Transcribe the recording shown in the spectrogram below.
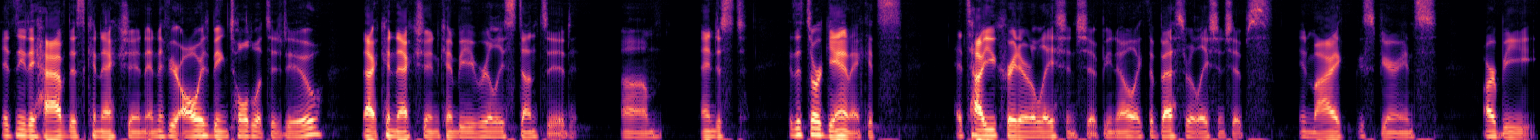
kids need to have this connection. And if you're always being told what to do, that connection can be really stunted. Um, and just because it's organic, it's it's how you create a relationship. You know, like the best relationships in my experience are be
